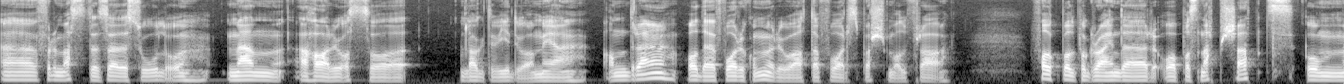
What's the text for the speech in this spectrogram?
Eh, For det meste så er det solo, men jeg har jo også lagd videoer med andre, og det forekommer jo at jeg får spørsmål fra folk både på Grindr og på Snapchat om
